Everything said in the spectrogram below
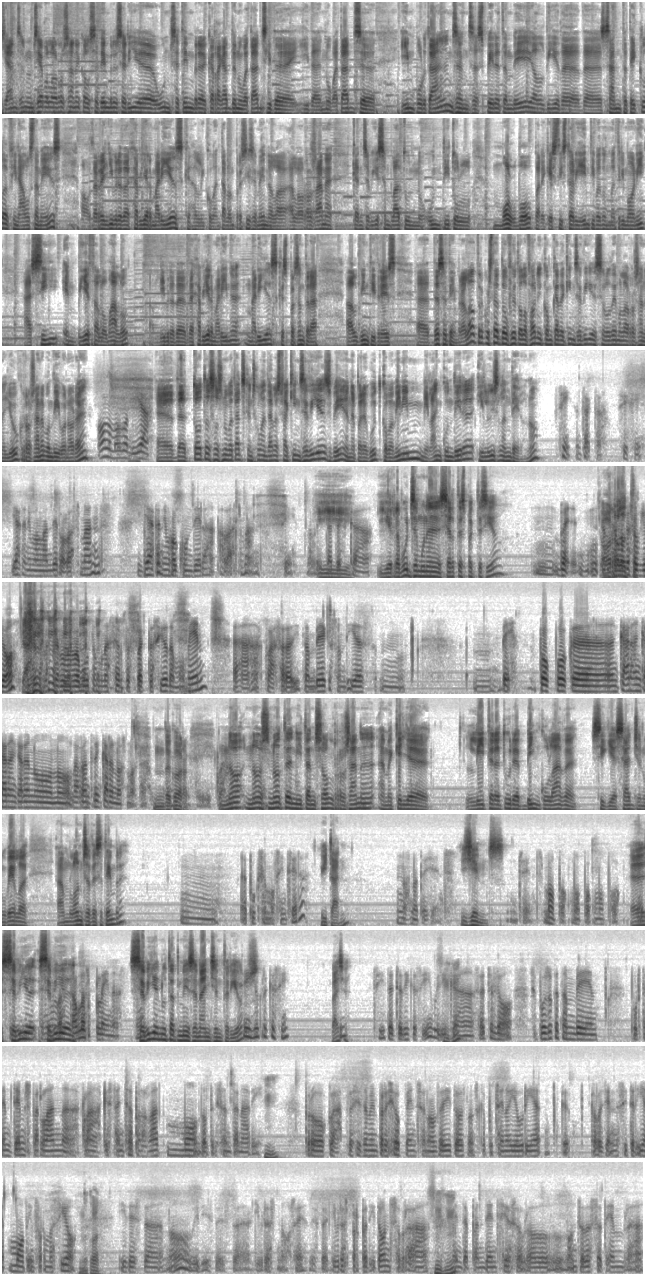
Ja ens anunciava la Rosana que el setembre seria un setembre carregat de novetats i de, i de novetats eh, importants. Ens espera també el dia de, de Santa Tecla, a finals de mes, el darrer llibre de Javier Marías, que li comentàvem precisament a la, a la Rosana, que ens havia semblat un, un títol molt bo per aquesta història íntima d'un matrimoni. Así empieza lo malo, el llibre de, de Javier Marina, Marías, que es presentarà el 23 eh, de setembre. A l'altre costat del feu telefònic, com cada 15 dies, saludem a la Rosana Lluc. Rosana, bon dia, bona hora. Hola, molt bon dia. Eh, de totes les novetats que ens comentaves fa 15 dies, bé, han aparegut com a mínim Milan Kundera i Luis Landero, no? Sí, exacte. Sí, sí. Ja tenim el Landero a les mans i ja tenim el Kundera a les mans. Sí, la veritat I, és que... I rebuts amb una certa expectació? Mm, Bé, em sembla que sóc jo, sí, l'ha rebut amb una certa expectació de moment. Eh, clar, s'ha de dir també que són dies... Mm, mm, bé, poc, poc, eh, encara, encara, encara no, no, la rentrada encara no es nota. D'acord. Clar, No, no es nota ni tan sols, Rosana, amb aquella literatura vinculada, sigui assaig o novel·la, amb l'11 de setembre? Mm, eh, puc ser molt sincera? I tant. No es nota gens. Gens. Gens, molt poc, molt poc, molt poc. Eh, Sí, tenim s'havia- les taules plenes. eh? S'havia notat més en anys anteriors? Sí, jo crec que sí. Vaja. Sí, t'haig de dir que sí. Vull dir Mhm. que, saps allò... Suposo que també portem temps parlant... De, clar, aquest any s'ha parlat molt del tricentenari. Mm. Però, clar, precisament per això pensen els editors doncs, que potser no hi hauria... Que, que la gent necessitaria molta informació. D'acord. I des de, no? Vull dir, des de llibres, no sé, des de llibres per petitons sobre Mhm. la independència, sobre l'11 de setembre,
